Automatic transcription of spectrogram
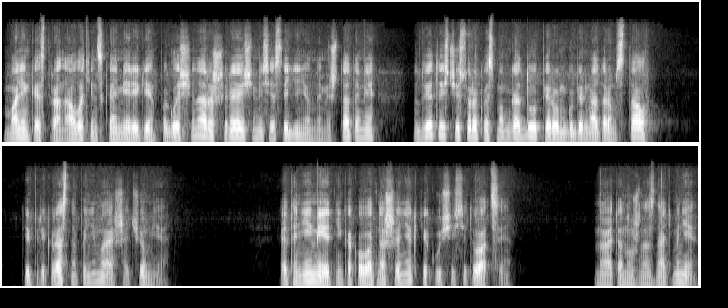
Маленькая страна в Латинской Америке поглощена расширяющимися Соединенными Штатами. В 2048 году первым губернатором стал... Ты прекрасно понимаешь, о чем я. Это не имеет никакого отношения к текущей ситуации. Но это нужно знать мне.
